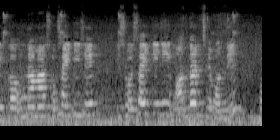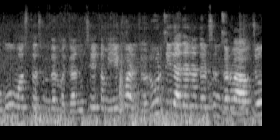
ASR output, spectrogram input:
એક ઉનામાં સોસાયટી છે. સોસાયટીની અંદર છે મંદિર. તો બહુ મસ્ત સુંદર મજાનું છે. તમે એકવાર જરૂરથી દાદાના દર્શન કરવા આવજો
